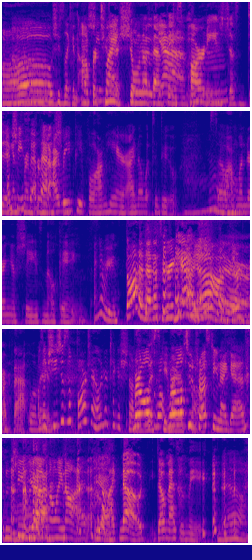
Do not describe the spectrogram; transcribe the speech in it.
Oh, she's like an opportunist like, showing up at yeah, these parties, mhm. just digging And she for said that I read people. I'm here. I know what to do. So I'm wondering if she's milking I never even thought of that. That's a great catch. Yeah, a fat woman. I was like, she's just a bartender. Let her take a shot. We're of all whiskey we're by all too herself. trusting, I guess, and she's definitely not. Yeah. like, no, don't mess with me. Yeah.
